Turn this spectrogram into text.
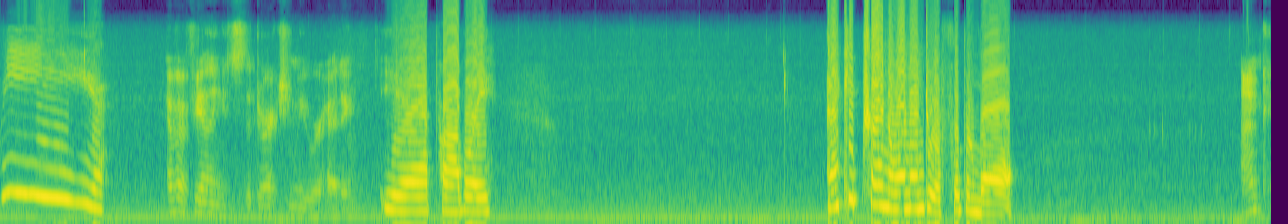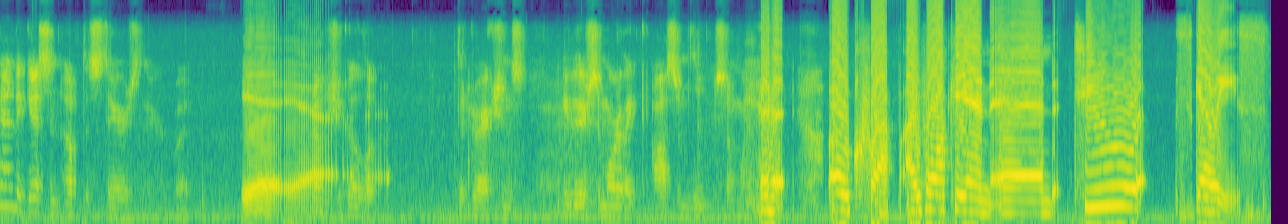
Whee! I have a feeling it's the direction we were heading. Yeah, probably. And I keep trying to run into a flipping wall. I'm kind of guessing up the stairs there, but Yeah. we should go look the directions. Maybe there's some more like awesome loot somewhere. oh crap! I walk in and two skellies.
